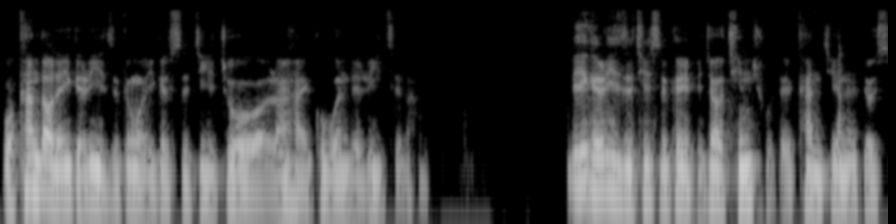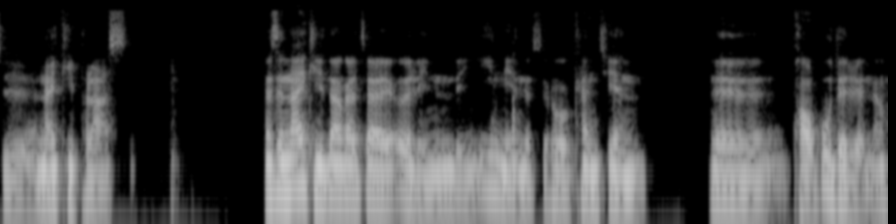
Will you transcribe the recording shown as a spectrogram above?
我看到的一个例子，跟我一个实际做蓝海顾问的例子。第一个例子其实可以比较清楚的看见的，就是 Nike Plus。但是 Nike 大概在二零零一年的时候看见，呃，跑步的人呢，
